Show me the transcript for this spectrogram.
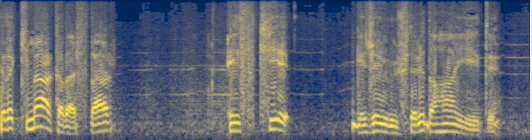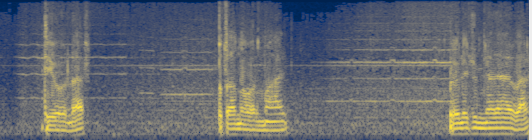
Ya da kimi arkadaşlar eski gece yürüyüşleri daha iyiydi diyorlar. Bu da normal. Böyle cümleler var.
